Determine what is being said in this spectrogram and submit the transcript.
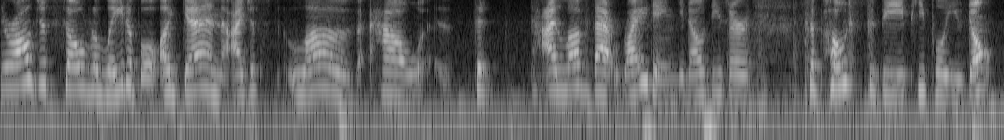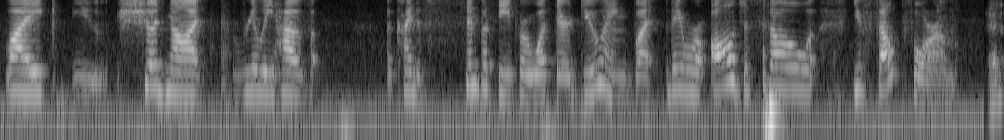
They're all just so relatable. Again, I just love how the I love that writing. You know, these are supposed to be people you don't like. You should not really have a kind of sympathy for what they're doing, but they were all just so you felt for them. and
